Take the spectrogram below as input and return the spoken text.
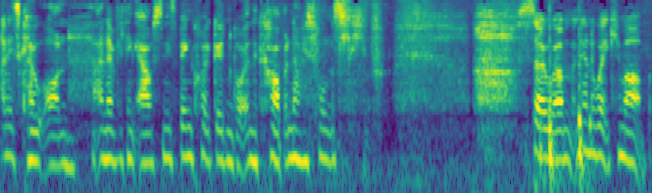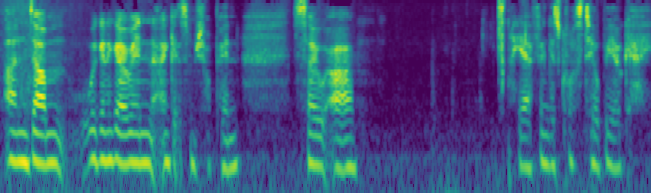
and his coat on and everything else and he's been quite good and got in the car but now he's fallen asleep. So um, i'm going to wake him up and um, we're going to go in and get some shopping. So uh, yeah fingers crossed he'll be okay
